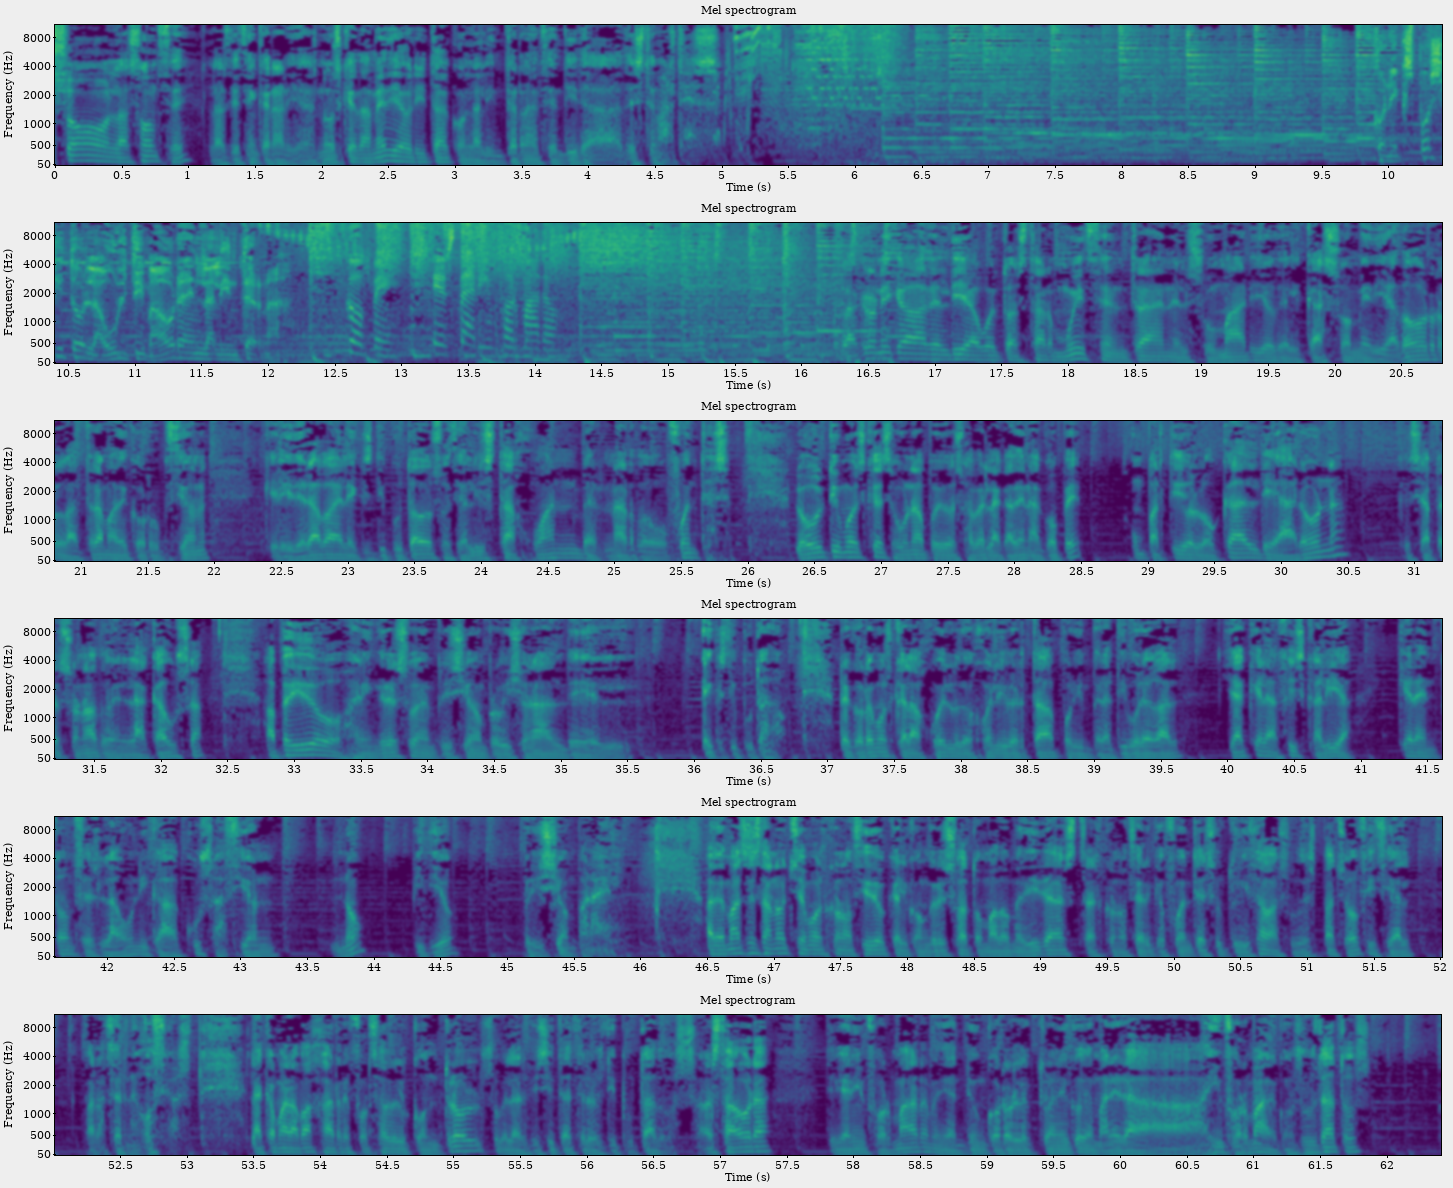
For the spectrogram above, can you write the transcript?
Son las 11, las 10 en Canarias. Nos queda media horita con la linterna encendida de este martes. Con Expósito, la última hora en la linterna. Cope, estar informado. La crónica del día ha vuelto a estar muy centrada en el sumario del caso mediador, la trama de corrupción que lideraba el exdiputado socialista Juan Bernardo Fuentes. Lo último es que, según ha podido saber la cadena COPE, un partido local de Arona, que se ha personado en la causa, ha pedido el ingreso en prisión provisional del exdiputado. Recordemos que la juez lo dejó en libertad por imperativo legal, ya que la Fiscalía, que era entonces la única acusación, no pidió prisión para él. Además, esta noche hemos conocido que el Congreso ha tomado medidas tras conocer que Fuentes utilizaba su despacho oficial para hacer negocios. La Cámara Baja ha reforzado el control sobre las visitas de los diputados. Hasta ahora debían informar mediante un correo electrónico de manera informal con sus datos.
